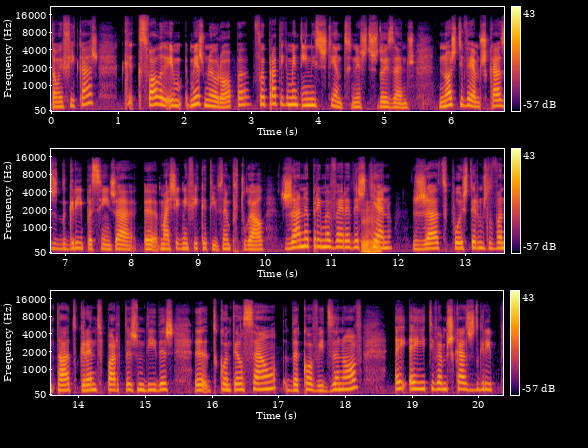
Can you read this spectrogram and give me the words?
tão eficaz que, que se fala, mesmo na Europa, foi praticamente inexistente nestes dois anos. Nós tivemos casos de gripe assim já uh, mais significativos em Portugal já na primavera deste uhum. ano já depois de termos levantado grande parte das medidas uh, de contenção da Covid-19 aí tivemos casos de gripe.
